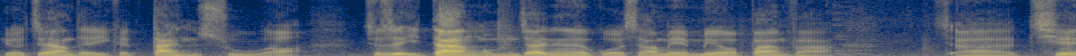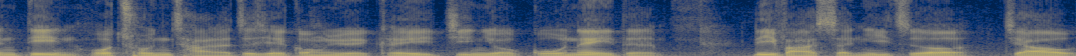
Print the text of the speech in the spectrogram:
有这样的一个但书啊，就是一旦我们在联合国上面没有办法。呃，签订或存查的这些公约，可以经由国内的立法审议之后，交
